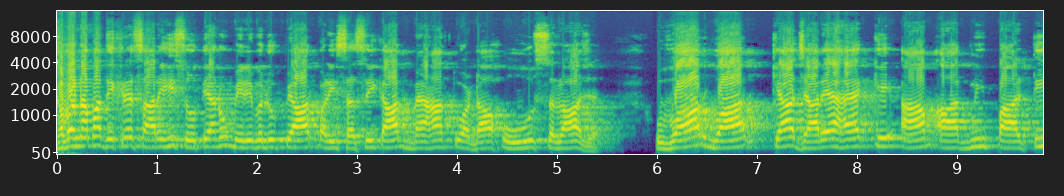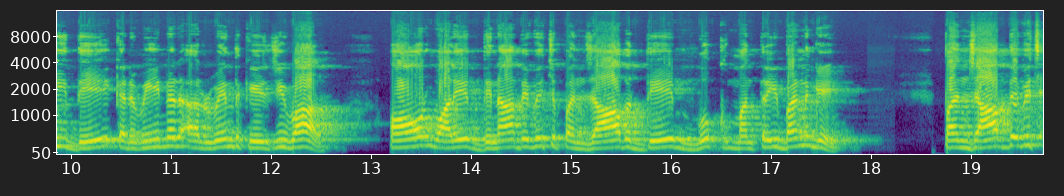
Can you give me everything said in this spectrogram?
ਖਬਰਨਾਮਾ ਦੇਖ ਰਹੇ ਸਾਰੇ ਹੀ ਸਰੋਤਿਆਂ ਨੂੰ ਮੇਰੇ ਵੱਲੋਂ ਪਿਆਰ ਭਰੀ ਸਤਿ ਸ੍ਰੀ ਅਕਾਲ। ਮੈਂ ਹਾਂ ਤੁਹਾਡਾ ਹੋਸ ਰਾਜ। ਵਾਰ-ਵਾਰ ਕਿਹਾ ਜਾ ਰਿਹਾ ਹੈ ਕਿ ਆਮ ਆਦਮੀ ਪਾਰਟੀ ਦੇ ਕਨਵੀਨਰ ਅਰਵਿੰਦ ਕੇਜਰੀਵਾਲ ਆਉਣ ਵਾਲੇ ਦਿਨਾਂ ਦੇ ਵਿੱਚ ਪੰਜਾਬ ਦੇ ਮੁੱਖ ਮੰਤਰੀ ਬਣਨਗੇ। ਪੰਜਾਬ ਦੇ ਵਿੱਚ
